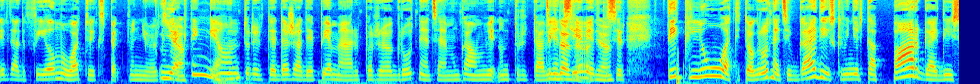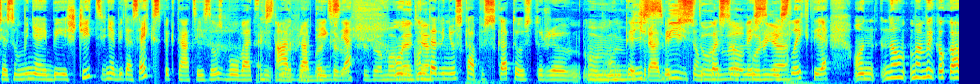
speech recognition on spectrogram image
ir tāda filma What to expect when you're Jā. expecting, jā, un tur ir tie dažādie piemēri par uh, grūtniecēm, un kā, un, un tur ir tā Cik viena dažādi, sieviete, jā. kas ir tik ļoti to grūtniecību gaidījusi, ka viņa ir tā pārgaidījusies, un viņai bija šķits, viņai bija tās ekspektācijas uzbūvētas ārprātīgas, atceros šo Un, un tad viņa uzkāpa uz skatuves tur um, Un un, un piečurāja bikses un un kas, vēl un viss bija slikti, ja. Un, nu, man bija kaut kā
